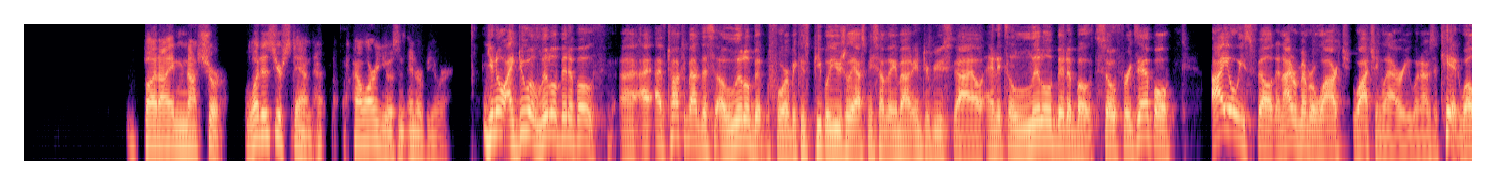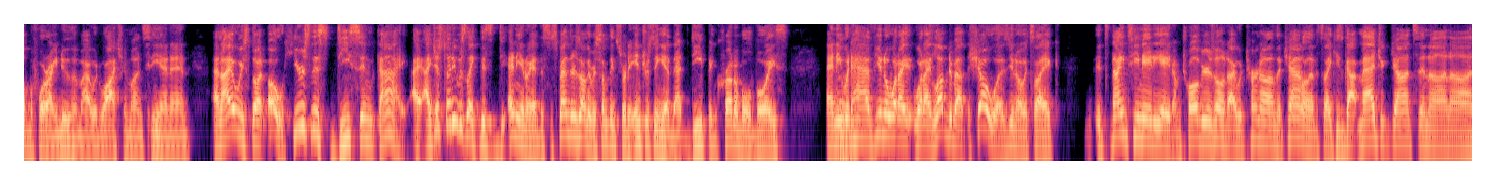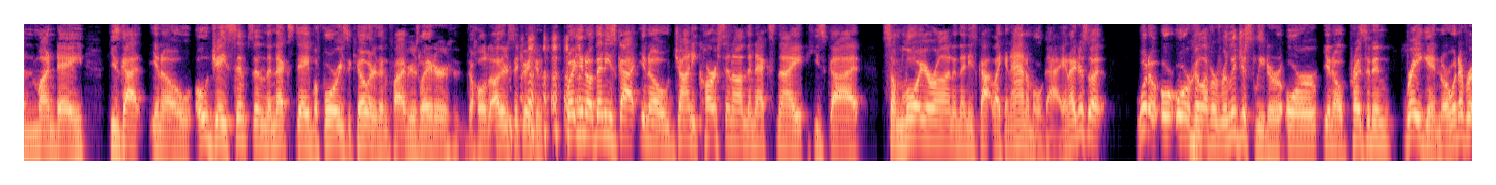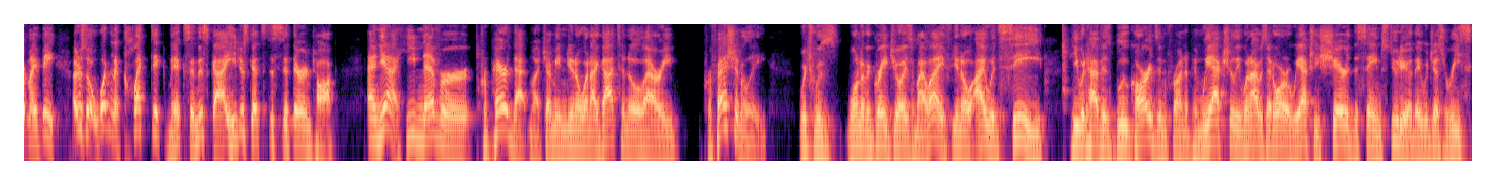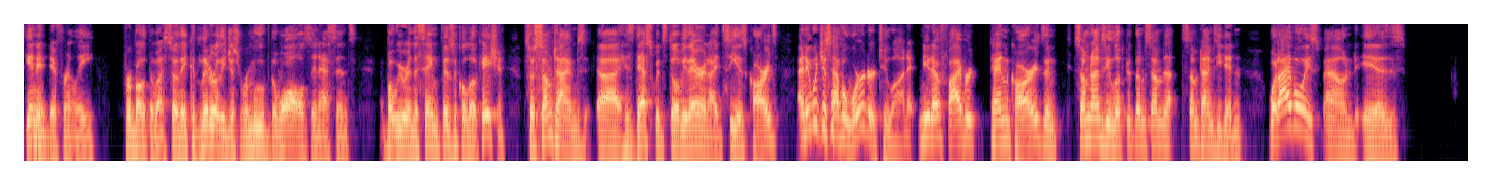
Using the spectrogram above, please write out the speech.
but I'm not sure. What is your stand? How are you as an interviewer? You know, I do a little bit of both. Uh, I, I've talked about this a little bit before because people usually ask me something about interview style, and it's a little bit of both. So, for example, I always felt, and I remember watch, watching Larry when I was a kid, well before I knew him, I would watch him on CNN. And I always thought, oh, here's this decent guy. I, I just thought he was like this, and you know, he had the suspenders on. There was something sort of interesting. He had that deep, incredible voice, and he would Mhm. have, you know, what I what I loved about the show was, you know, it's like it's 1988. I'm 12 years old. I would turn on the channel, and it's like he's got Magic Johnson on on Monday. He's got, you know, OJ Simpson the next day before he's a killer. Then five years later, the whole other situation. but, you know, then he's got, you know, Johnny Carson on the next night. He's got some lawyer on, and then he's got like an animal guy. And I just thought, what, a, or, or he'll hmm. have a religious leader or, you know, President Reagan or whatever it might be. I just thought, what an eclectic mix. And this guy, he just gets to sit there and talk. And yeah, he never prepared that much. I mean, you know, when I got to know Larry professionally, which was one of the great joys of my life, you know, I would see he would have his blue cards in front of him. We actually, when I was at Ora, we actually shared the same studio. They would just reskin it differently for both of us. So they could literally just remove the walls in essence, but we were in the same physical location. So sometimes uh, his desk would still be there and I'd see his cards and it would just have a word or two on it. And he'd have five or 10 cards. And sometimes he looked at them, some, sometimes he didn't. What I've always found is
